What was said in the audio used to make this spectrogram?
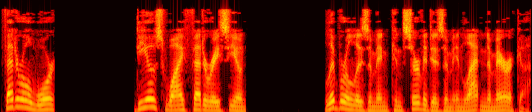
Federal War. Dios y Federación. Liberalism and conservatism in Latin America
